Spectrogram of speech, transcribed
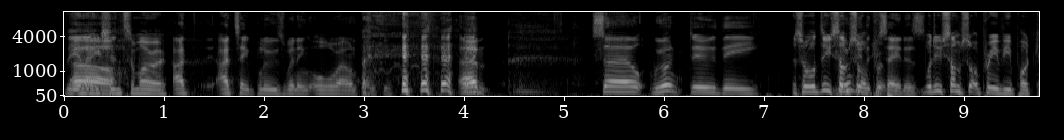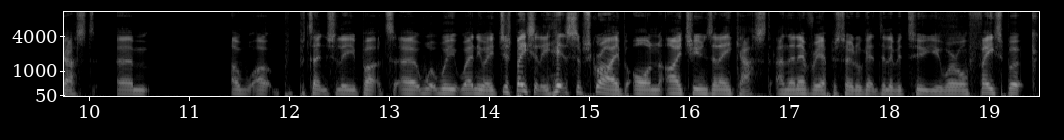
the Oh. election tomorrow. I'd, I'd take Blues winning all round, thank you. um, so, we won't do the. So we'll do some do sort the of Crusaders. we'll do some sort of preview podcast, um, uh, uh, potentially. But uh, we, we anyway, just basically hit subscribe on iTunes and Acast, and then every episode will get delivered to you. We're on Facebook,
